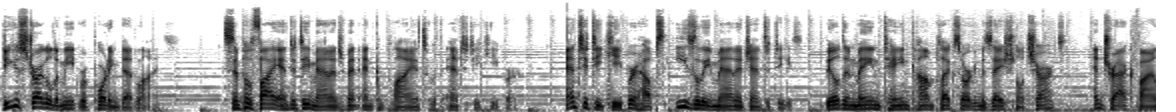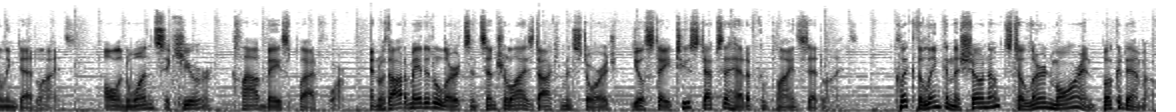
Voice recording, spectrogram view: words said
Do you struggle to meet reporting deadlines? Simplify entity management and compliance with Entity Keeper. Entity Keeper helps easily manage entities, build and maintain complex organizational charts, and track filing deadlines, all in one secure, cloud based platform. And with automated alerts and centralized document storage, you'll stay two steps ahead of compliance deadlines. Click the link in the show notes to learn more and book a demo.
